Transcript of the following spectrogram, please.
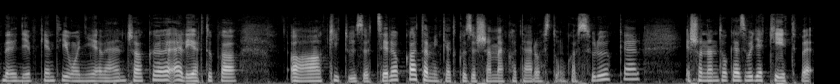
de egyébként jó nyilván, csak elértük a, a kitűzött célokat, amiket közösen meghatároztunk a szülőkkel, és onnantól kezdve ugye két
